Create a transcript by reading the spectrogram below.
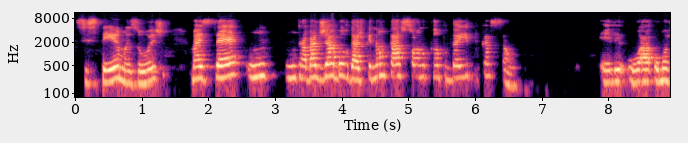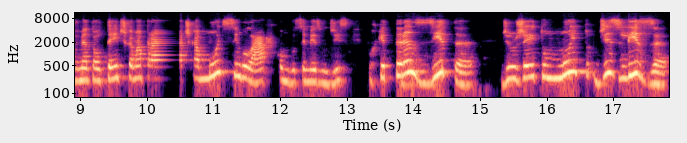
sistemas hoje, mas é um, um trabalho de abordagem, porque não está só no campo da educação. Ele, o, a, o movimento autêntico é uma prática prática muito singular, como você mesmo disse, porque transita de um jeito muito, desliza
